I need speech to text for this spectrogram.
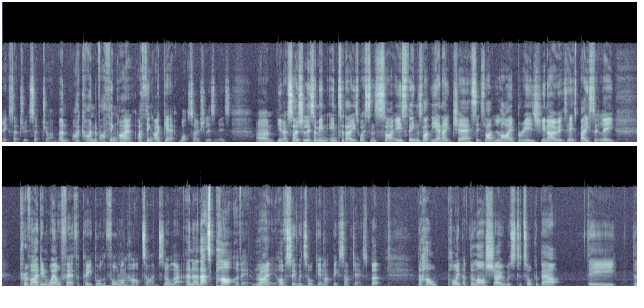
etc. etc. And I kind of I think I I think I get what socialism is. Um, you know, socialism in, in today's Western society is things like the NHS. It's like libraries. You know, it's it's basically providing welfare for people that fall on hard times and all that. And that's part of it, Yeah. right? Obviously, we're talking like big subjects, but the whole point of the last show was to talk about the the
